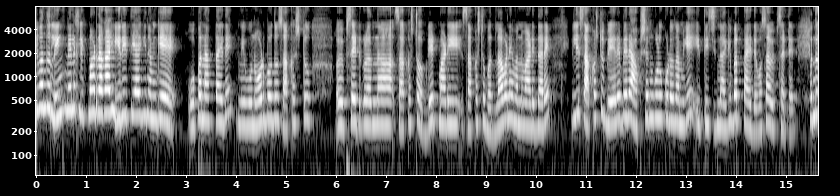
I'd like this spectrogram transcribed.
ಈ ಒಂದು ಲಿಂಕ್ ಮೇಲೆ ಕ್ಲಿಕ್ ಮಾಡಿದಾಗ ಈ ರೀತಿಯಾಗಿ ನಮಗೆ ಓಪನ್ ಆಗ್ತಾ ಇದೆ. ನೀವು ನೋಡ್ಬೋದು ಸಾಕಷ್ಟು ವೆಬ್ಸೈಟ್ಗಳನ್ನು ಸಾಕಷ್ಟು ಅಪ್ಡೇಟ್ ಮಾಡಿ, ಸಾಕಷ್ಟು ಬದಲಾವಣೆಯನ್ನು ಮಾಡಿದ್ದಾರೆ. ಇಲ್ಲಿ ಸಾಕಷ್ಟು ಬೇರೆ ಬೇರೆ ಆಪ್ಷನ್ಗಳು ಕೂಡ ನಮಗೆ ಇತ್ತೀಚಿನಾಗಿ ಬರ್ತಾ ಇದೆ ಹೊಸ ವೆಬ್ಸೈಟಲ್ಲಿ. ಒಂದು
